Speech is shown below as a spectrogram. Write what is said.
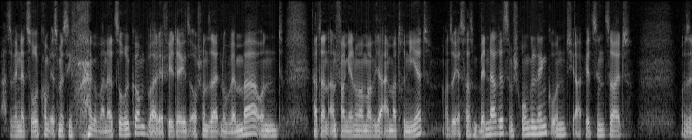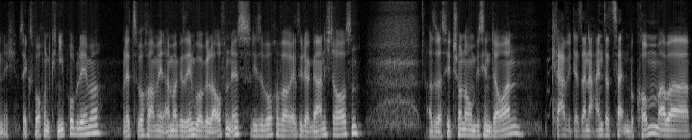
Also wenn er zurückkommt, erstmal ist die Frage, wann er zurückkommt, weil er fehlt ja jetzt auch schon seit November und hat dann Anfang Januar mal wieder einmal trainiert. Also erst war es ein Bänderriss im Sprunggelenk und ja, jetzt sind seit weiß ich nicht, sechs Wochen Knieprobleme. Letzte Woche haben wir ihn einmal gesehen, wo er gelaufen ist. Diese Woche war er jetzt wieder gar nicht draußen. Also das wird schon noch ein bisschen dauern. Klar wird er seine Einsatzzeiten bekommen, aber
